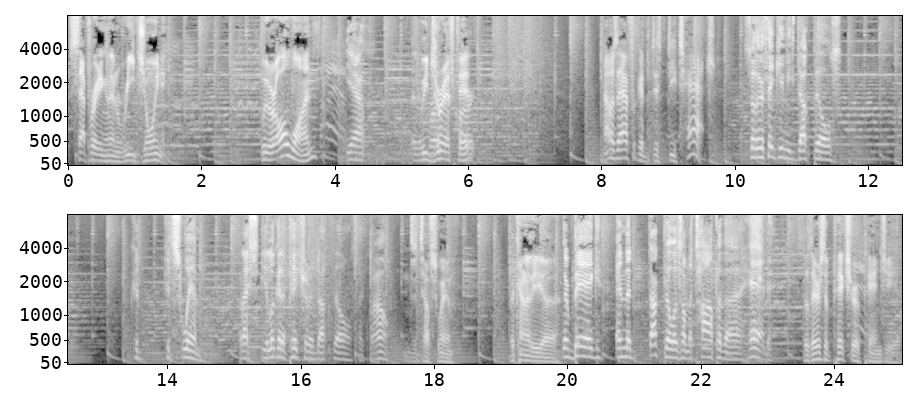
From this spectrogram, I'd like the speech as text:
separating and then rejoining. We were all one. Yeah, We drifted. apart. How is Africa dis- detached? So they're thinking these duckbills could could swim, but I you look at a picture of the duckbill, it's like wow, It's a tough swim. They're kind of the. Uh, they're big, and the duckbill is on the top of the head. so there's a picture of Pangea.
